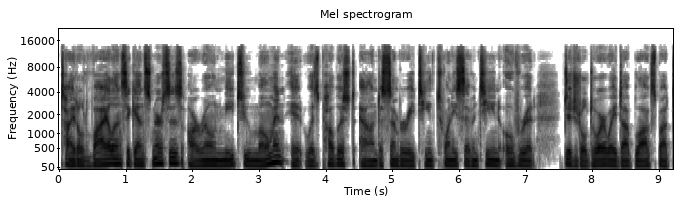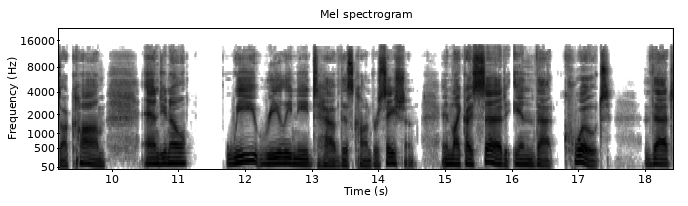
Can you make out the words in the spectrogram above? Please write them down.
titled Violence Against Nurses Our Own Me Too Moment. It was published on December 18th, 2017, over at digitaldoorway.blogspot.com. And, you know, we really need to have this conversation. And like I said in that quote, that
